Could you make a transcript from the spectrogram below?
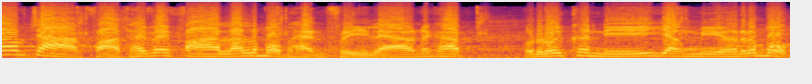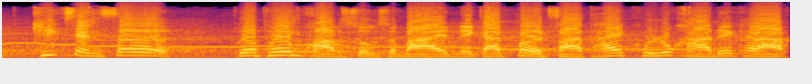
นอกจากฝาท้ายไฟฟ้าและระบบแฮนด์ฟรีแล้วนะครับ รถคันนี้ยังมีระบบคลิกเซนเซอร์ เพื่อเพิ่มความสะดวกสบายในการเปิดฝาท้ายคุณลูกค้าด้วยครับ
